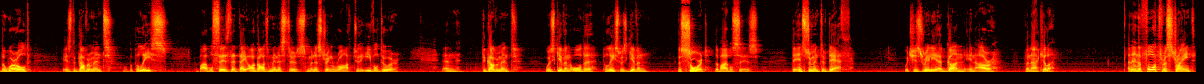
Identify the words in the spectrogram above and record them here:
the world is the government, the police. The Bible says that they are God's ministers, ministering wrath to the evildoer. And the government was given, or the police was given, the sword, the Bible says, the instrument of death, which is really a gun in our vernacular. And then the fourth restraint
